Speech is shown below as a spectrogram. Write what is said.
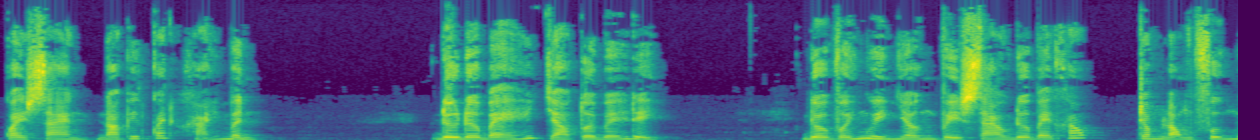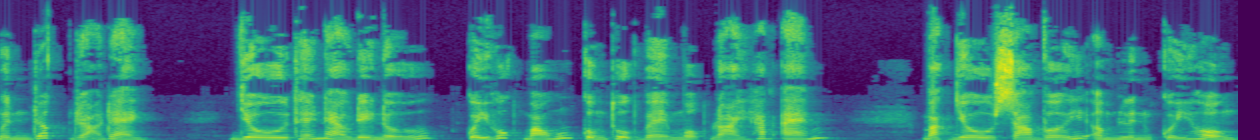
quay sang nói với Quách Khải Minh. Đưa đứa bé cho tôi bế đi. Đối với nguyên nhân vì sao đưa bé khóc, trong lòng Phương Minh rất rõ ràng. Dù thế nào đi nữa, quỷ hút máu cũng thuộc về một loại hắc ám. Mặc dù so với âm linh quỷ hồn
